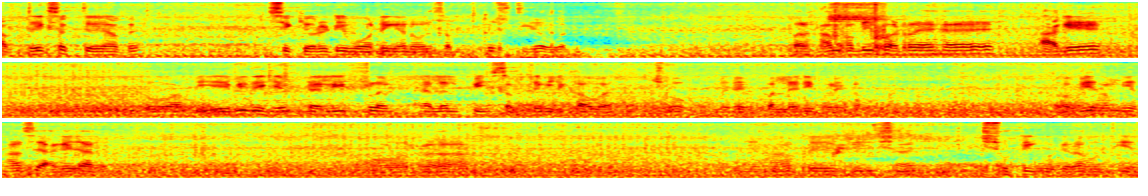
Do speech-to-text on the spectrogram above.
आप देख सकते हो यहाँ पे। सिक्योरिटी वार्निंग एंड ऑल सब कुछ दिया हुआ है। पर हम अभी बढ़ रहे हैं आगे आप ये भी देखिए tele film L L P something लिखा हुआ है, जो मेरे पल्ले नहीं पड़ेगा तो अभी हम यहाँ से आगे जा रहे हैं। और यहाँ पे भी शायद शूटिंग वगैरह होती है।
